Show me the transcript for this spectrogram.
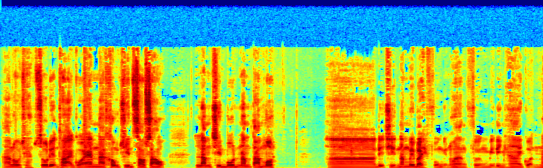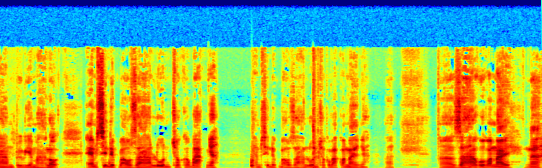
Alo cho em số điện thoại của em là 0966 594 581 à, địa chỉ 57 phố Nguyễn Hoàng phường Mỹ Đình 2 quận Nam Từ Liêm Hà Nội. Em xin được báo giá luôn cho các bác nhé. Em xin được báo giá luôn cho các bác con này nhé. À, giá của con này là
